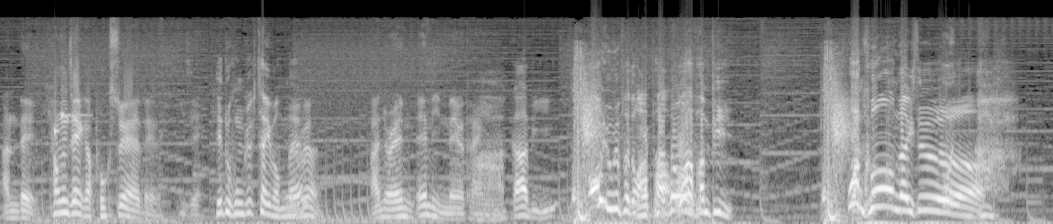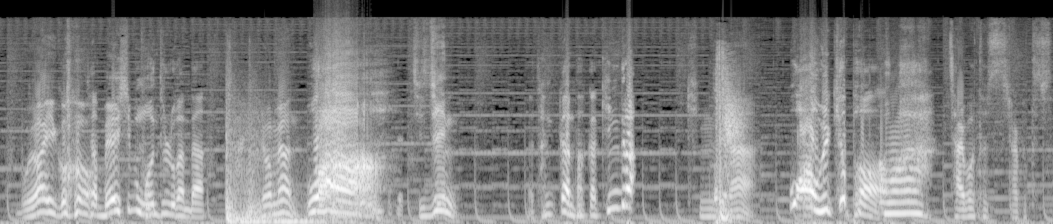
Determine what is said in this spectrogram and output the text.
안돼. 형제가 복수해야 돼 이제. 걔도 공격 타입 없나요? 그러면 아니요 네, 네 있네요 다행히. 아 까비. 어 요괴파동 아파. 요괴파동. 와 반피. 원콤 나이스. 뭐야 이거? 자 멜시붕 원툴로 간다. 이러면 와! 지진! 잠깐 바깥 킹드라! 킹드라. 와왜 이렇게 아파? 와 잘 버텼어 잘 버텼어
